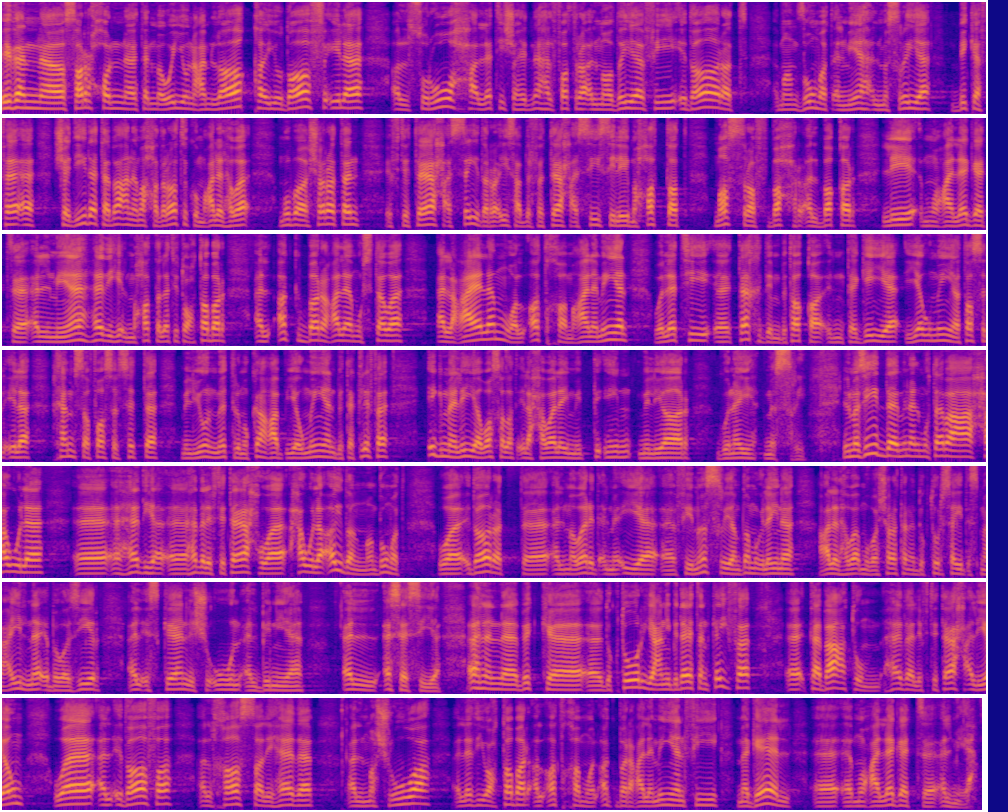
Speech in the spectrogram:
إذا صرح تنموي عملاق يضاف إلى الصروح التي شهدناها الفترة الماضية في إدارة منظومة المياه المصرية بكفاءة شديدة. تابعنا مع حضراتكم على الهواء مباشرة. افتتاح السيد الرئيس عبد الفتاح السيسي لمحطة مصرف بحر البقر لمعالجة المياه. هذه المحطة التي تعتبر الأكبر على مستوى العالم والأضخم عالميا والتي تخدم بطاقة إنتاجية يومية تصل إلى 5.6 مليون متر مكعب يوميا بتكلفة إجمالية وصلت إلى حوالي 200 مليار جنيه مصري. للمزيد من المتابعة حول هذه هذا الافتتاح وحول أيضا منظومة وإدارة الموارد المائية في مصر ينضم إلينا على الهواء مباشرة الدكتور سيد إسماعيل نائب وزير الإسكان لشؤون البنية الأساسية. أهلا بك دكتور. يعني بداية كيف تابعتم هذا الافتتاح اليوم والإضافة الخاصة لهذا المشروع الذي يعتبر الأضخم والأكبر عالميا في مجال معالجة المياه؟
